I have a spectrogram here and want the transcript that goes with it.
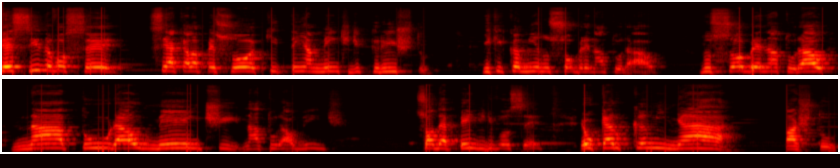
Decida você ser aquela pessoa que tem a mente de Cristo e que caminha no sobrenatural. No sobrenatural, naturalmente. Naturalmente. Só depende de você. Eu quero caminhar, pastor,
